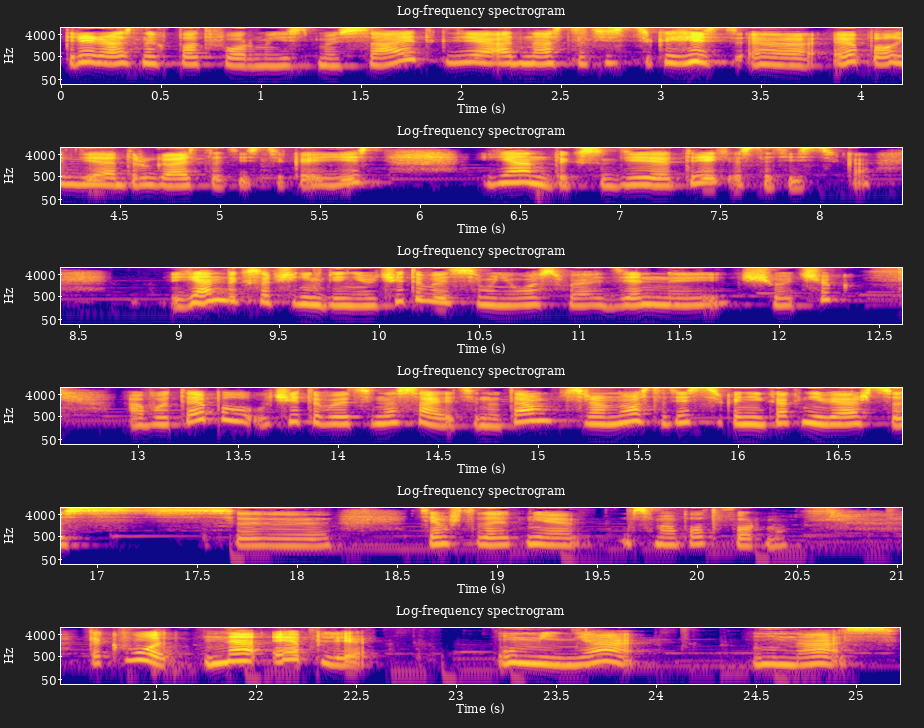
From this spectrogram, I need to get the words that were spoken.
три разных платформы. Есть мой сайт, где одна статистика, есть э, Apple, где другая статистика, есть Яндекс, где третья статистика. Яндекс вообще нигде не учитывается, у него свой отдельный счетчик. А вот Apple учитывается на сайте, но там все равно статистика никак не вяжется с с э, тем, что дает мне сама платформа. Так вот, на Apple у меня, у нас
